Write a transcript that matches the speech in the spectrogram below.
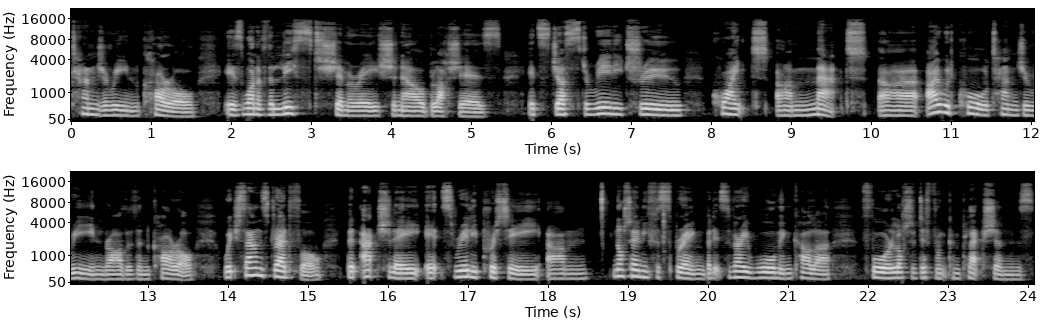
tangerine coral, is one of the least shimmery Chanel blushes. It's just a really true, quite um, matte, uh, I would call tangerine rather than coral, which sounds dreadful, but actually it's really pretty. Um, not only for spring, but it's a very warm in colour for a lot of different complexions.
